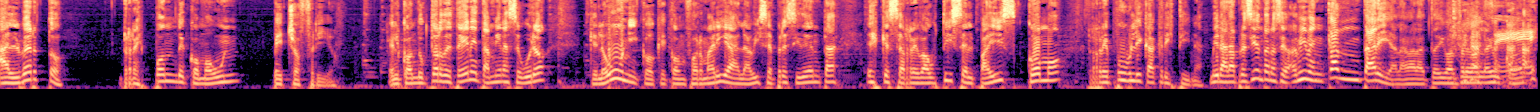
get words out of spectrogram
Alberto responde como un pecho frío. El conductor de TN también aseguró que lo único que conformaría a la vicepresidenta es que se rebautice el país como República Cristina. Mira, la presidenta no sé, a mí me encantaría, la verdad, te digo Alfredo Leuco. ¿eh?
